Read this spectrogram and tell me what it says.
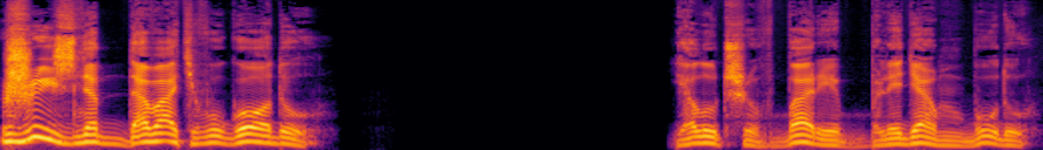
жизнь отдавать в угоду. Я лучше в баре бледям буду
